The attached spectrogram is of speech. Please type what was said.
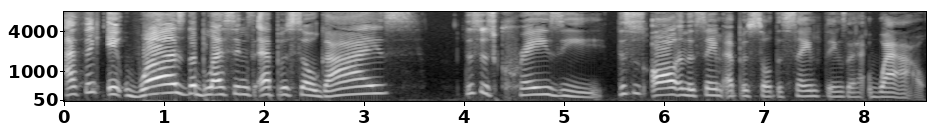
I think it was the blessings episode, guys. This is crazy. This is all in the same episode, the same things that, wow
